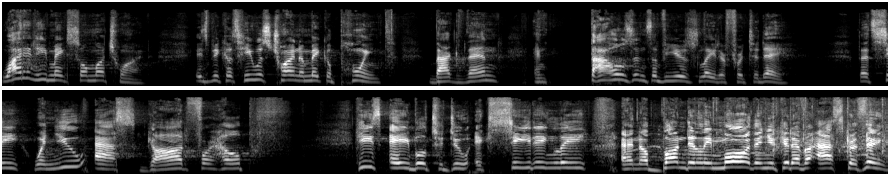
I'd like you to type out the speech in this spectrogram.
Why did he make so much wine? It's because he was trying to make a point back then and thousands of years later for today. That, see, when you ask God for help, He's able to do exceedingly and abundantly more than you could ever ask or think.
